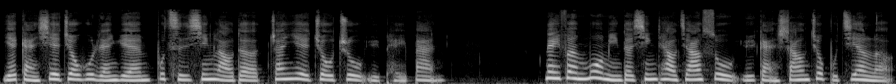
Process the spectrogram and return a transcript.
也感谢救护人员不辞辛劳的专业救助与陪伴。那份莫名的心跳加速与感伤就不见了。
